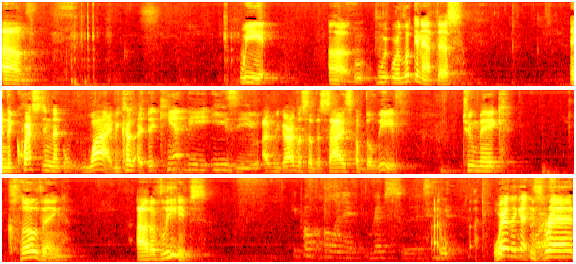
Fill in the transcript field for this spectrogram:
Um, we uh, we- we're looking at this, and the question that why? Because it can't be easy, uh, regardless of the size of the leaf, to make clothing out of leaves. You poke a hole in it, rips. Where are they getting thread?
